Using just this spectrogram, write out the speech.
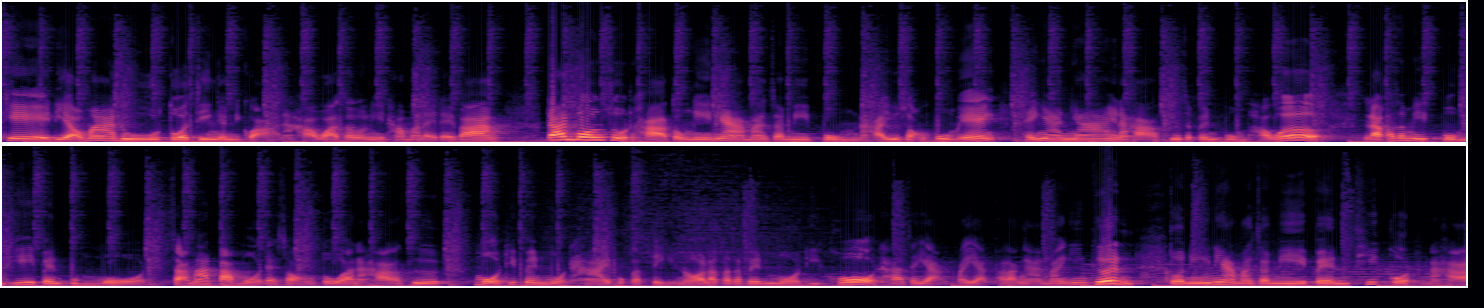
เค เดี๋ยวมาดูตัวจริงกันดีกว่านะคะ ว่าเจ้าตัวนี้ทำอะไรได้บ้าง ด้านบนสุดค่ะ ตรงนี้เนี่ยมันจะมีปุ่มนะคะ อยู่ 2 ปุ่มเองใช้งานง่ายนะคะ คือจะเป็นปุ่ม power แล้วก็จะมีปุ่มที่เป็นปุ่มโหมด สามารถปรับโหมดได้ 2 ตัวนะคะ ก็คือโหมดที่เป็นโหมด high ปกติเนาะแล้วก็จะเป็นโหมด eco ถ้าจะอยากประหยัดพลังงานมากยิ่งขึ้น ตัวนี้เนี่ยมันจะมีเป็นที่กดนะคะ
